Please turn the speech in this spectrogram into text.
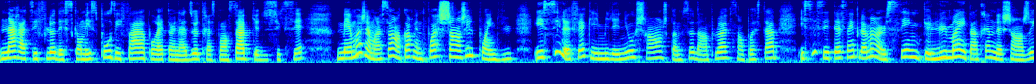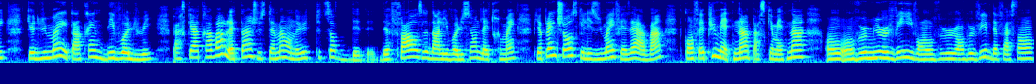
narratif-là de ce qu'on est supposé faire pour être un adulte responsable qui a du succès. Mais moi, j'aimerais ça, encore une fois, changer le point de vue. Et si le fait que les milléniaux changent comme ça d'emploi, sont pas stables, et si c'était simplement un signe que l'humain est en train de changer, que l'humain est en train d'évoluer. Parce qu'à travers le temps, justement, on a eu toutes sortes de, phases dans l'évolution de l'être humain. Puis il y a plein de choses que les humains faisaient avant qu'on fait plus maintenant parce que maintenant, on, veut mieux vivre, on veut, on veut vivre de façon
